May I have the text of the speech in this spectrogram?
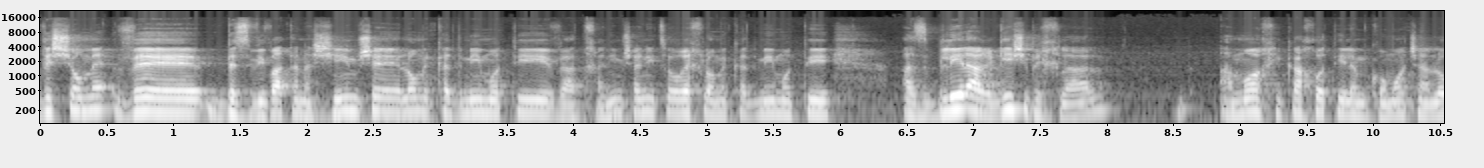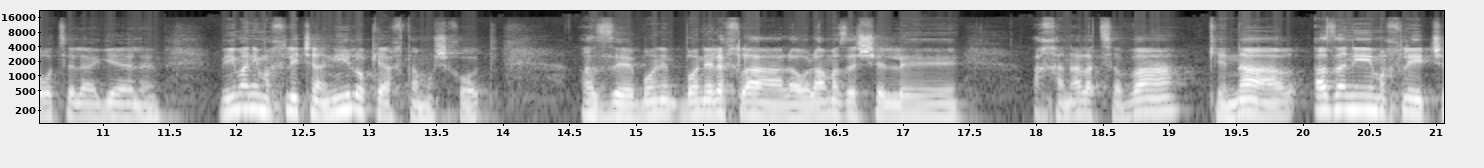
ושומע, ובסביבת אנשים שלא מקדמים אותי, והתכנים שאני צורך לא מקדמים אותי, אז בלי להרגיש בכלל, המוח ייקח אותי למקומות שאני לא רוצה להגיע אליהם. ואם אני מחליט שאני לוקח את המושכות, אז uh, בוא, בוא נלך לעולם הזה של הכנה לצבא כנער, אז אני מחליט ש...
